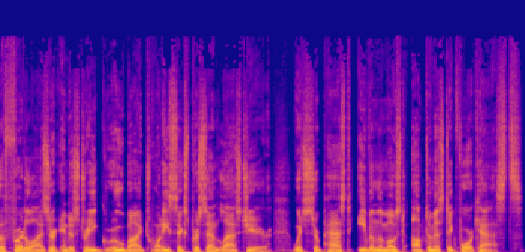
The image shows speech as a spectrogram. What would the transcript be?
The fertilizer industry grew by 26% last year, which surpassed even the most optimistic forecasts.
